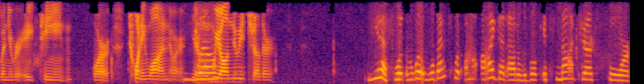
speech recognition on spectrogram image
when you were 18 or 21 or, you know, when we all knew each other. Yes, well, well, well, that's what I got out of the book. It's not just for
